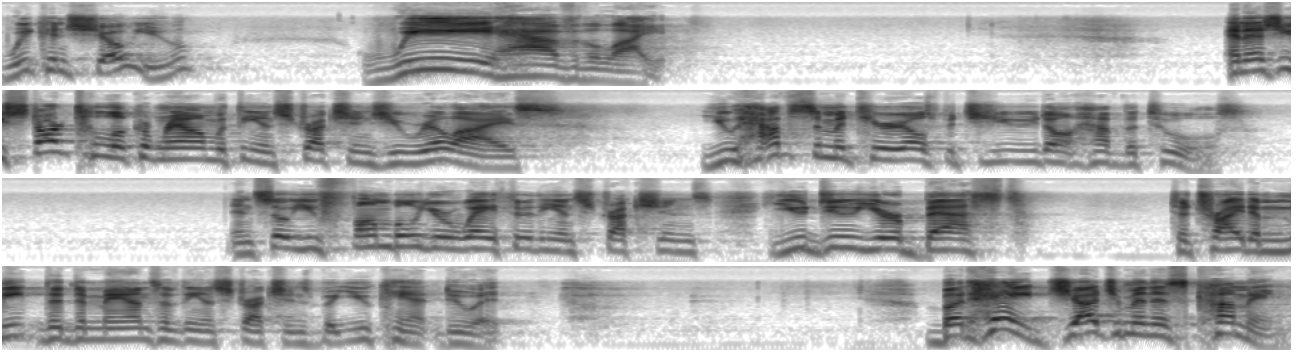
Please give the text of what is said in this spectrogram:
we can show you. We have the light. And as you start to look around with the instructions, you realize you have some materials, but you don't have the tools. And so you fumble your way through the instructions. You do your best to try to meet the demands of the instructions, but you can't do it. But hey, judgment is coming.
